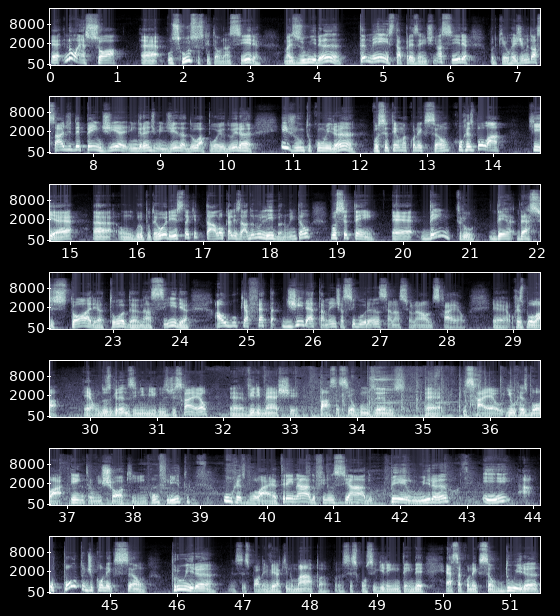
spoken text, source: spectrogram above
É, não é só é, os russos que estão na Síria, mas o Irã também está presente na Síria, porque o regime do Assad dependia em grande medida do apoio do Irã. E junto com o Irã, você tem uma conexão com o Hezbollah, que é uh, um grupo terrorista que está localizado no Líbano. Então, você tem é, dentro de, dessa história toda na Síria algo que afeta diretamente a segurança nacional de Israel. É, o Hezbollah é um dos grandes inimigos de Israel. É, vira e mexe, passa-se alguns anos, é, Israel e o Hezbollah entram em choque e em conflito. O Hezbollah é treinado, financiado pelo Irã e a, o ponto de conexão para o Irã vocês podem ver aqui no mapa, vocês conseguirem entender essa conexão do Irã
